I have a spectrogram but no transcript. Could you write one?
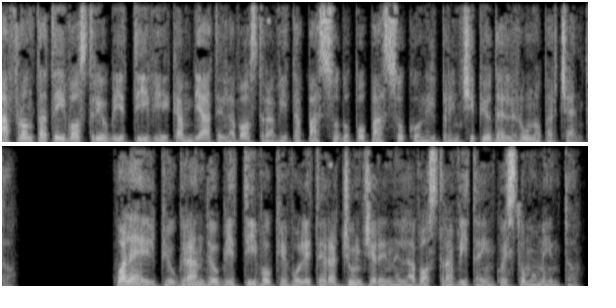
Affrontate i vostri obiettivi e cambiate la vostra vita passo dopo passo con il principio del 1%. Qual è il più grande obiettivo che volete raggiungere nella vostra vita in questo momento?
